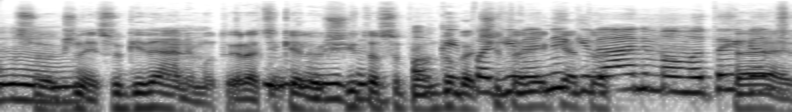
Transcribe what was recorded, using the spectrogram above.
su, žinai, su gyvenimu. Tai yra atsikėliau iš šito, suprantu, kad šitą reikėtų... gyvenimą, matai, kad...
